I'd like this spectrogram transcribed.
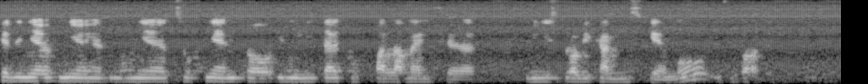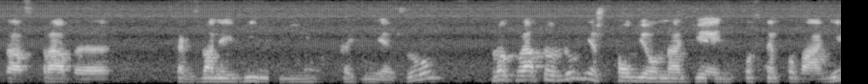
kiedy nie, nie, nie cofnięto immunitetu w parlamencie ministrowi Kamińskiemu za sprawę tak zwanej willi w Kazimierzu, prokurator również podjął na dzień postępowanie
